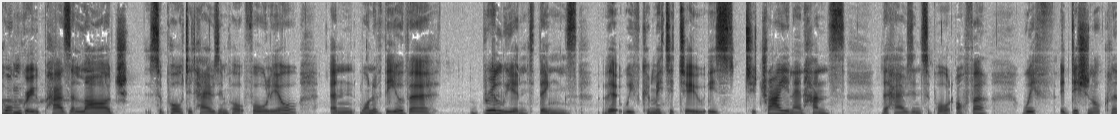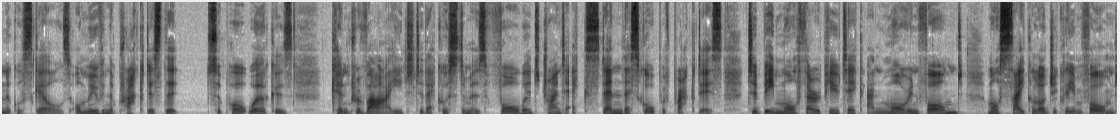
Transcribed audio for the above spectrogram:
Home Group has a large supported housing portfolio, and one of the other brilliant things that we've committed to is to try and enhance the housing support offer with additional clinical skills or moving the practice that support workers can provide to their customers forward, trying to extend their scope of practice to be more therapeutic and more informed, more psychologically informed,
